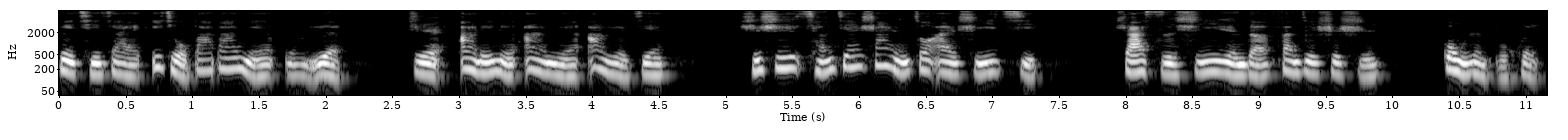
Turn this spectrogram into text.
对其在一九八八年五月至二零零二年二月间实施强奸杀人作案十一起，杀死十一人的犯罪事实供认不讳。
